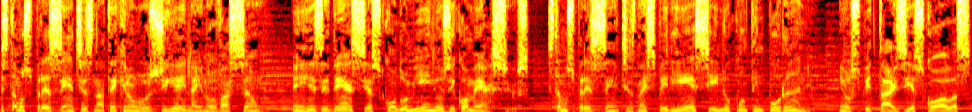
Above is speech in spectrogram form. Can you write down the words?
Estamos presentes na tecnologia e na inovação, em residências, condomínios e comércios. Estamos presentes na experiência e no contemporâneo, em hospitais e escolas,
